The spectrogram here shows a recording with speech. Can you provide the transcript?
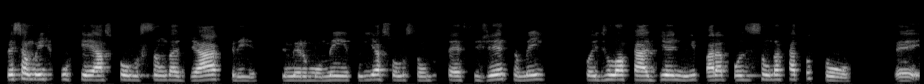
especialmente porque a solução da Diacre, no primeiro momento, e a solução do PSG também, foi deslocar a Diani para a posição da Catotô. É,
